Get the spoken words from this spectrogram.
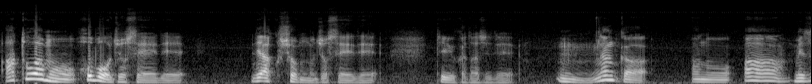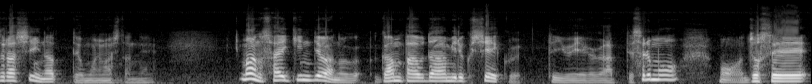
あとはもうほぼ女性ででアクションも女性でっていう形で。うんなんかあのああ珍しいなって思いましたね。まああの最近ではあのガンパウダーミルクシェイクっていう映画があってそれももう女性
